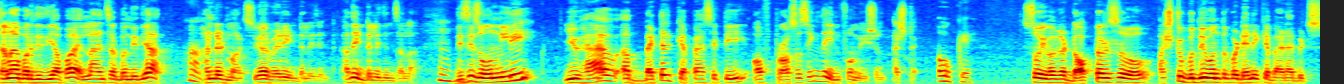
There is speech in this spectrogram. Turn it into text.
ಚೆನ್ನಾಗಿ ಬರ್ದಿದ್ಯಾಪ ಎಲ್ಲ ಆನ್ಸರ್ ಬಂದಿದ್ಯಾ? Hundred marks you are very intelligent ಅದು ಇಂಟೆಲಿಜೆನ್ಸ್ ಅಲ್ಲ. This is only you have a better capacity of processing the information ಅಷ್ಟೇ. ಓಕೆ ಸೊ ಇವಾಗ ಡಾಕ್ಟರ್ಸ್ ಅಷ್ಟು ಬುದ್ಧಿವಂತರು ಬಟ್ ಏನಕ್ಕೆ ಬ್ಯಾಡ್ ಹ್ಯಾಬಿಟ್ಸ್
